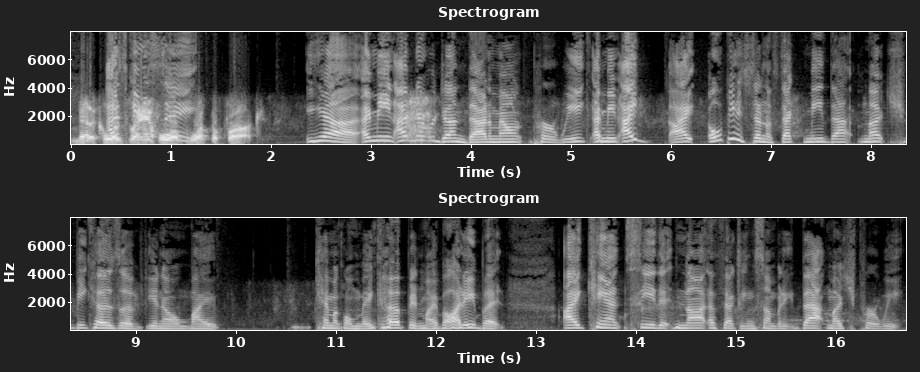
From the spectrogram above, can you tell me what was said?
medical I was gonna example say- of what the fuck. Yeah, I mean, I've never done that amount per week. I mean, I, I opiates don't affect me that much because of you know my chemical makeup in my body, but I can't see that not affecting somebody that much per week.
